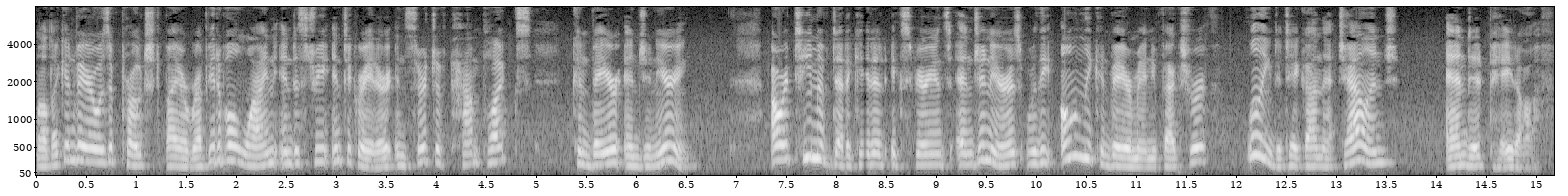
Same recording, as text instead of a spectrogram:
Multi Conveyor was approached by a reputable wine industry integrator in search of complex conveyor engineering. Our team of dedicated, experienced engineers were the only conveyor manufacturer willing to take on that challenge, and it paid off.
